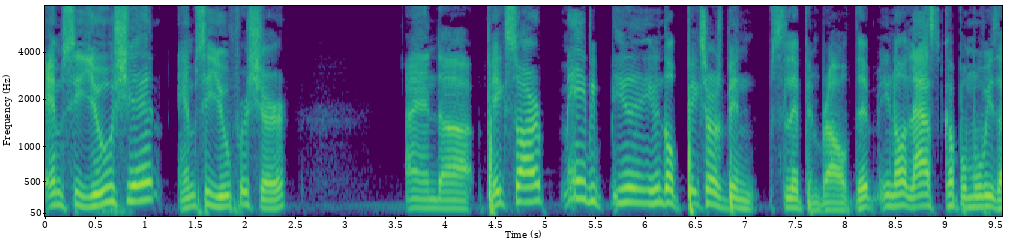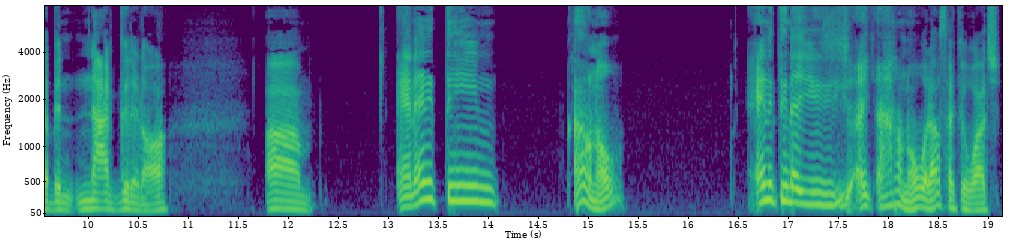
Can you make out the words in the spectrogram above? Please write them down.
MCU shit, MCU for sure, and uh, Pixar maybe even though Pixar's been slipping, bro. They, you know, last couple movies have been not good at all. Um, and anything, I don't know, anything that you, I, I don't know what else I could watch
